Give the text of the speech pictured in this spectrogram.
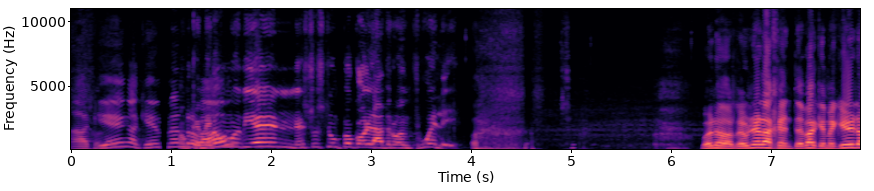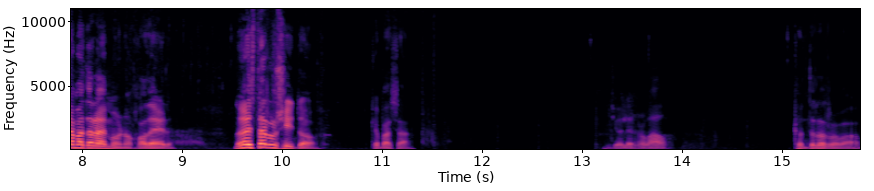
¿A quién? ¿A quién han Aunque me robado? cae muy bien, eso está un poco ladronzuele. Bueno, reúne a la gente, va, que me quiero ir a matar al mono, joder. ¿Dónde está Rusito? ¿Qué pasa? Yo le he robado. ¿Cuánto lo has robado?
